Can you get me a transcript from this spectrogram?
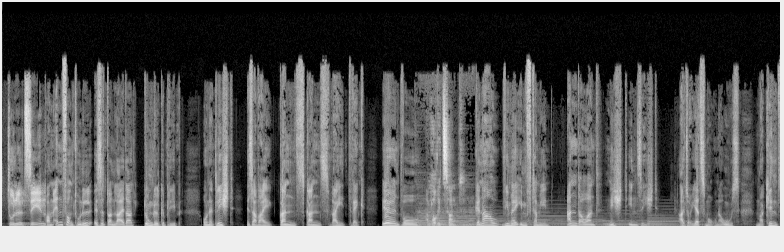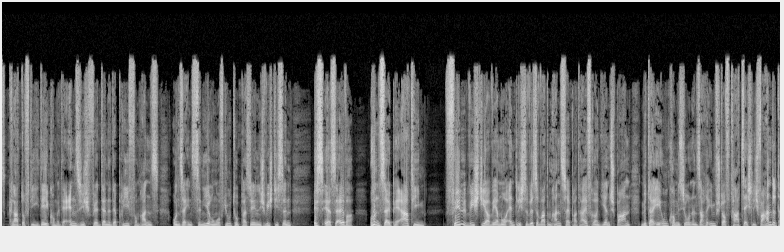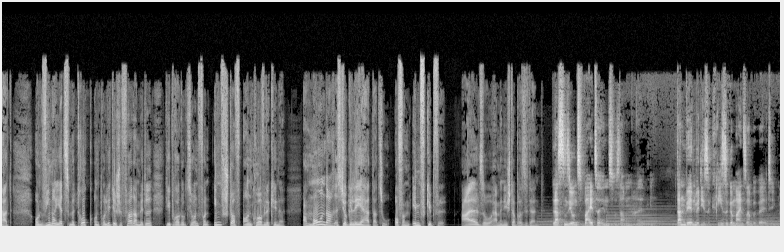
Tunnels sehen. Am Ende vom Tunnel ist es dann leider dunkel geblieben. Und das Licht ist aber ganz, ganz weit weg. Irgendwo, Am Horizont. genau wie mein Impftermin. Andauernd nicht in Sicht. Also jetzt mal ohne Us. Ma Kind glatt auf die Idee komme, der en sich für denne der Brief vom Hans, unsere Inszenierung auf YouTube persönlich wichtig sind, ist er selber und sein PR-Team. Viel wichtiger wäre mir endlich zu wissen, was dem Hans sein Parteifreund Jens Spahn mit der EU-Kommission in Sache Impfstoff tatsächlich verhandelt hat und wie man jetzt mit Druck und politische Fördermittel die Produktion von Impfstoff ankurbeln kinne. Am Montag ist ja Gelegenheit dazu, auf dem Impfgipfel. Also, Herr Ministerpräsident. Lassen Sie uns weiterhin zusammenhalten. Dann werden wir diese Krise gemeinsam bewältigen.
